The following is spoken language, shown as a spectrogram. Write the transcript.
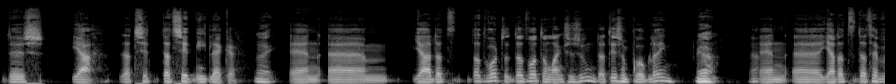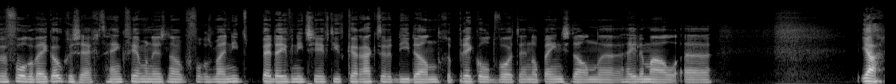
Dus ja, dat zit, dat zit niet lekker. Nee, En ehm, ja, dat, dat, wordt, dat wordt een lang seizoen. Dat is een probleem. ja. Ja. En eh, ja, dat, dat hebben we vorige week ook gezegd. Henk Veerman is nou volgens mij niet per definitie heeft hij het karakter die dan geprikkeld wordt en opeens dan eh, helemaal eh, ja,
